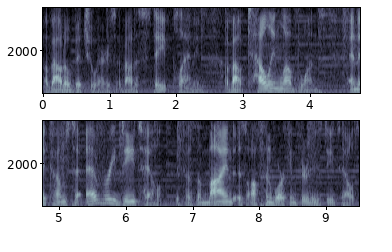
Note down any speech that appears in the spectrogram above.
about obituaries, about estate planning, about telling loved ones. And it comes to every detail because the mind is often working through these details.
